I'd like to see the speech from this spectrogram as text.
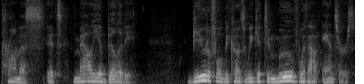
promise, its malleability. Beautiful because we get to move without answers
